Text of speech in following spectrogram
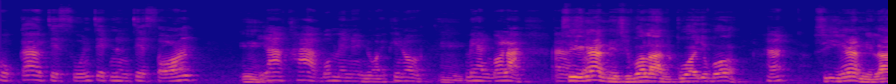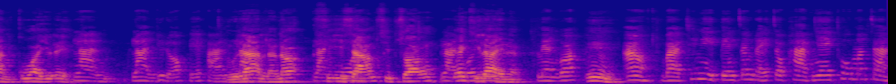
69707172 อืม ราคาบ่แม่นน้อยๆพี่น้อง อืมแม่นบ่ล่ะอ่าสี่งานนี่สิบ่ล้านกลัวาอยู่บ่ฮะ สี่งานนี่ล้านกลัวาอยู่เด้ล้านล้านอยู่ดอกพญผ่านหนูล้านแล้วเนาะล้านสี่กว่าสามสิบสองล้านได้กี่ไร่น่ะแม่นบ่อืม อ้าวบาทที่นี่เป็นจังไดเจ้าภาพใหญ่โทรมาจ้าง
